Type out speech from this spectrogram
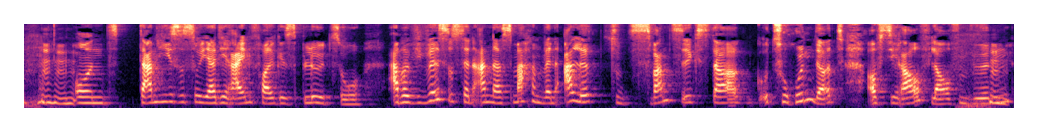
und dann hieß es so, ja, die Reihenfolge ist blöd so. Aber wie willst du es denn anders machen, wenn alle zu 20 da, zu 100 auf sie rauflaufen würden?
